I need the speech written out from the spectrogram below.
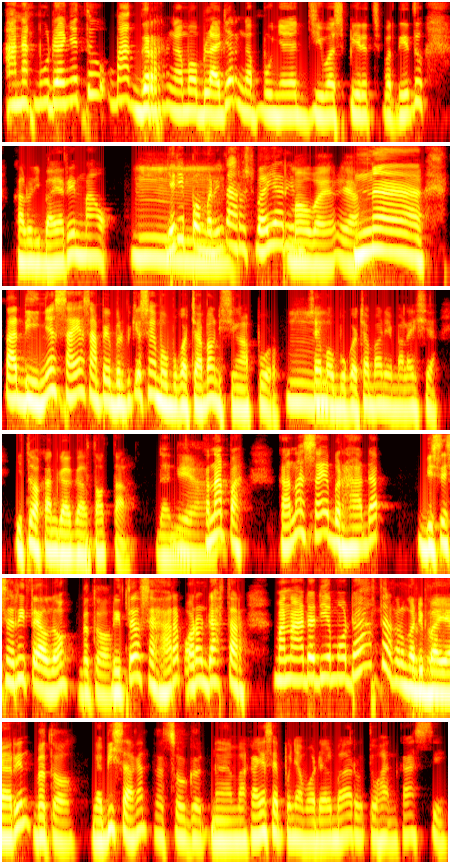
anak mudanya tuh mager, nggak mau belajar, nggak punya jiwa spirit seperti itu. Kalau dibayarin mau. Hmm. Jadi pemerintah harus bayarin. mau bayar ya. Nah, tadinya saya sampai berpikir saya mau buka cabang di Singapura, Hmm. saya mau buka cabang di Malaysia. Itu akan gagal total. Dan Iya. kenapa? Karena saya berhadap bisnisnya retail dong. Betul. Retail saya harap orang daftar. Mana ada dia mau daftar kalau nggak dibayarin? Betul. Nggak bisa kan? That's so good. Nah makanya saya punya model baru Tuhan kasih.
